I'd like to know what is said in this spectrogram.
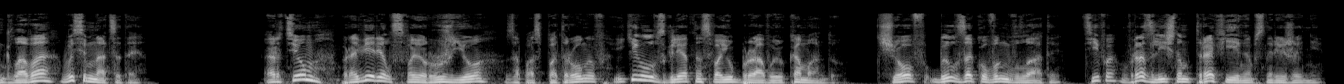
Глава 18 Артем проверил свое ружье, запас патронов и кинул взгляд на свою бравую команду. Чов был закован в латы, Тифа в различном трофейном снаряжении,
